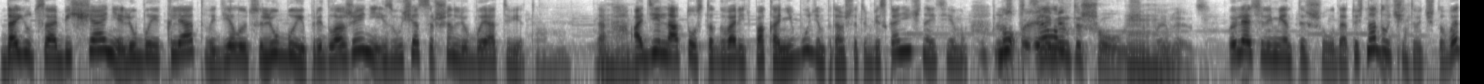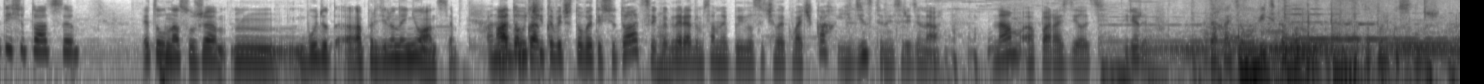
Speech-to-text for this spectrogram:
даются обещания, любые клятвы, делаются любые предложения и звучат совершенно любые ответы. да. Мгм. Отдельно о тостах говорить пока не будем, потому что это бесконечная тема. Плюс Но в целом- элементы шоу еще Мгм. появляются. Появляются элементы шоу, да. То есть надо учитывать, что в этой ситуации это у нас уже м, будут определенные нюансы. А надо том, как- учитывать, что в этой ситуации, Да. когда рядом со мной появился человек в очках, единственный среди нас, нам а, пора сделать перерыв. Да, хотел увидеть, как он выглядит, а то только слушал.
